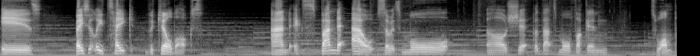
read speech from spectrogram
is basically take the kill box and expand it out so it's more... Oh, shit, but that's more fucking swamp.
